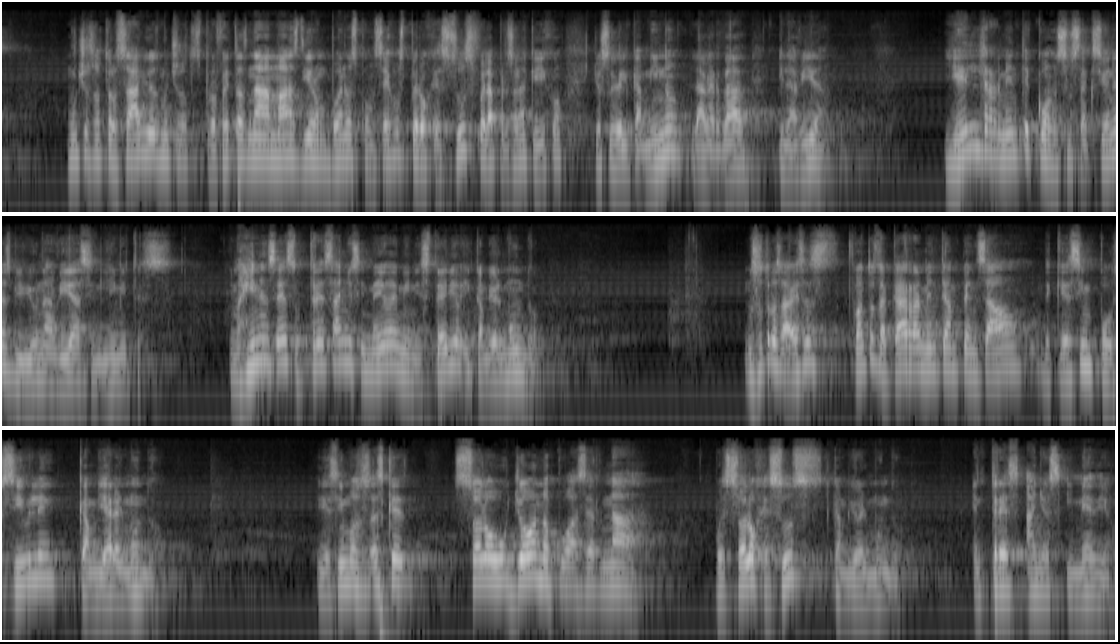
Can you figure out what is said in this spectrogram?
Muchos otros sabios, muchos otros profetas nada más dieron buenos consejos, pero Jesús fue la persona que dijo, yo soy el camino, la verdad y la vida. Y él realmente con sus acciones vivió una vida sin límites. Imagínense eso, tres años y medio de ministerio y cambió el mundo. Nosotros a veces, ¿cuántos de acá realmente han pensado de que es imposible cambiar el mundo? Y decimos, es que solo yo no puedo hacer nada. Pues solo Jesús cambió el mundo en tres años y medio.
